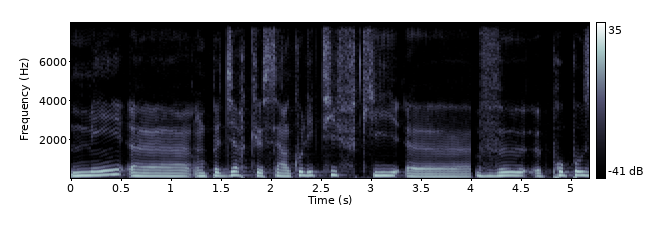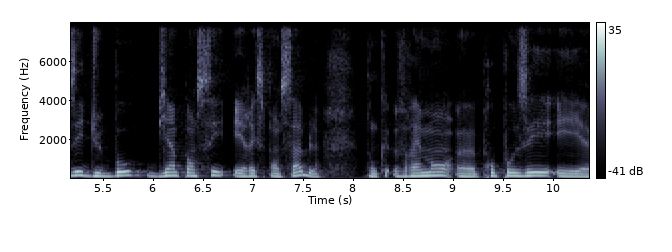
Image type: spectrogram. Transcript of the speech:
mais euh, on peut dire que c'est un collectif qui veut proposer du beau, bien pensé et responsable. Donc vraiment proposer et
